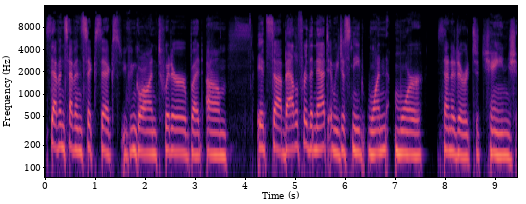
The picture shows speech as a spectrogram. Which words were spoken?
7766. You can go on Twitter, but um, it's a Battle for the Net, and we just need one more senator to change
